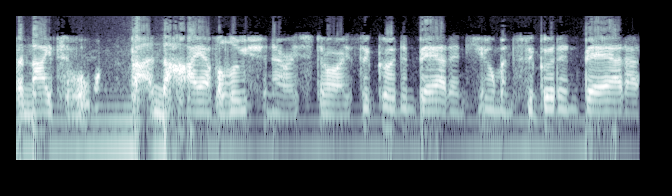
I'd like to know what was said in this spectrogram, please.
the Knights of in the High Evolutionary stories, the good and bad Inhumans, the good and bad uh,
